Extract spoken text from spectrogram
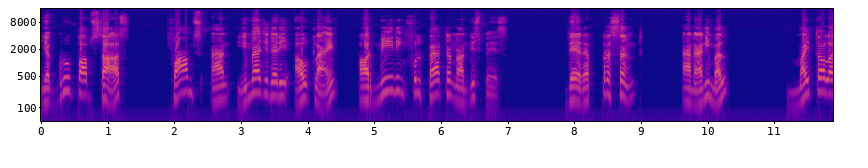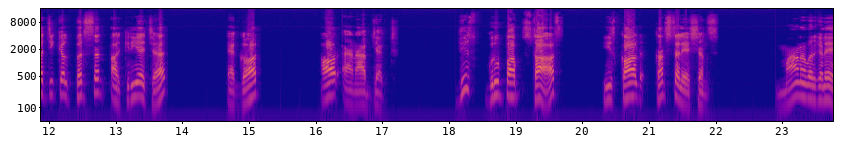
a group of stars forms and imaginary outline are meaningful pattern on the space they represent an animal, mythological person or creature, a god, or an object. This group of stars is called constellations. மாணவர்களே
